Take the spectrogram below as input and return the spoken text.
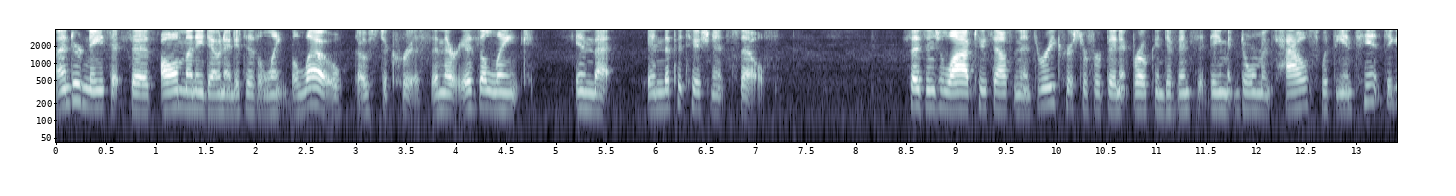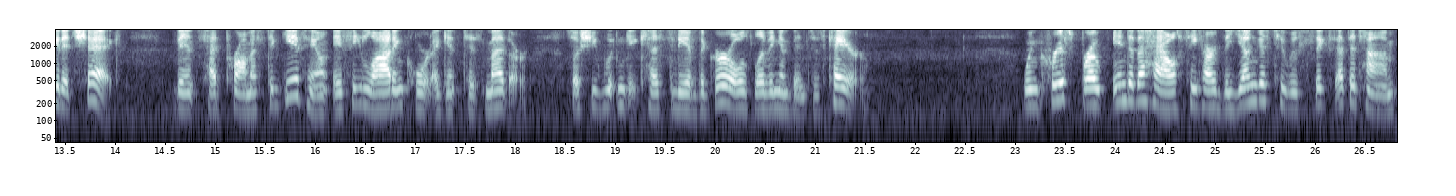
underneath it says all money donated to the link below goes to Chris and there is a link in that in the petition itself. It says in July of 2003 Christopher Bennett broke into Vincent D. McDorman's house with the intent to get a check Vince had promised to give him if he lied in court against his mother so she wouldn't get custody of the girls living in Vince's care. When Chris broke into the house, he heard the youngest, who was six at the time,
